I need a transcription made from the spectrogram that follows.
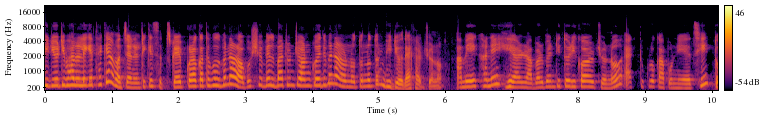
ভিডিওটি ভালো লেগে থাকে, আমার চ্যানেলটিকে সাবস্ক্রাইব করার কথা বলবেন আর অবশ্যই বেল বাটনটি অন করে দেবেন আরও নতুন নতুন ভিডিও দেখার জন্য। আমি এখানে হেয়ার রাবার ব্যান্ডটি তৈরি করার জন্য এক টুকরো কাপড় নিয়েছি। তো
